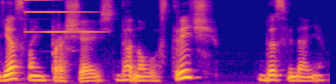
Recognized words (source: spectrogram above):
я с вами прощаюсь. До новых встреч, до свидания.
